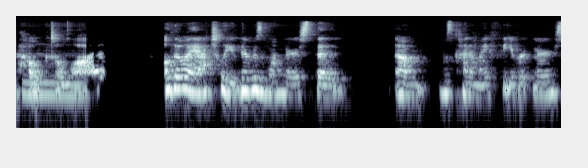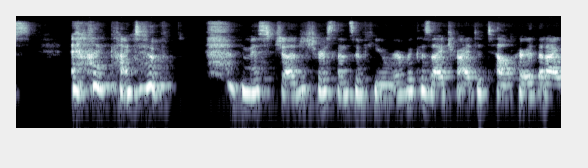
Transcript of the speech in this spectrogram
helped mm. a lot although I actually, there was one nurse that um, was kind of my favorite nurse. And I kind of misjudged her sense of humor because I tried to tell her that I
